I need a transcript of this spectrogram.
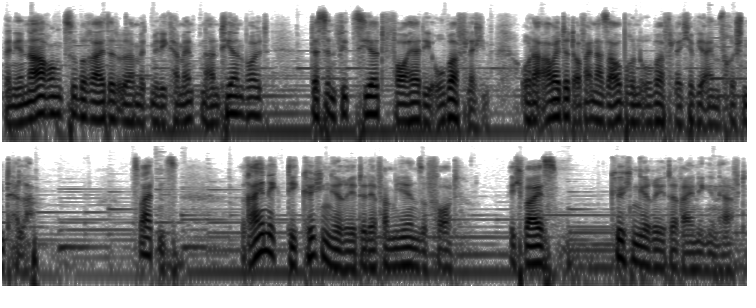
wenn ihr Nahrung zubereitet oder mit Medikamenten hantieren wollt, desinfiziert vorher die Oberflächen oder arbeitet auf einer sauberen Oberfläche wie einem frischen Teller. Zweitens, reinigt die Küchengeräte der Familien sofort. Ich weiß, Küchengeräte reinigen nervt.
